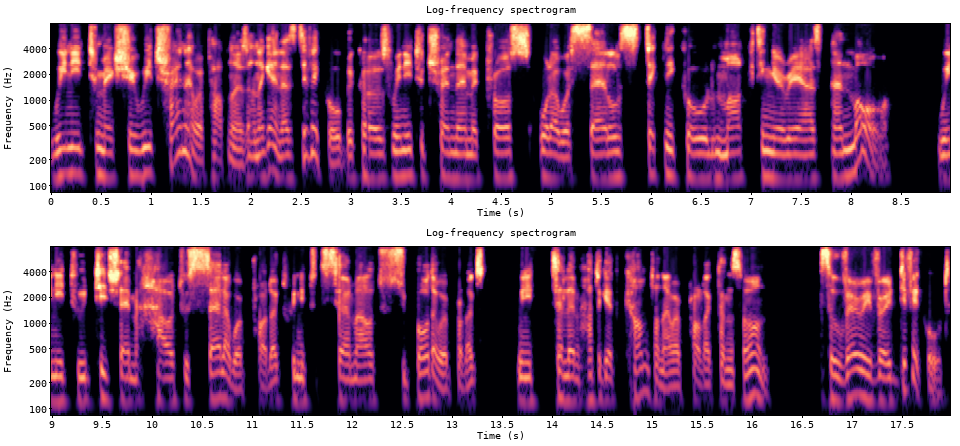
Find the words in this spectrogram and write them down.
We need to make sure we train our partners. And again, that's difficult because we need to train them across all our sales, technical, marketing areas, and more. We need to teach them how to sell our product. We need to tell them how to support our products. We need to tell them how to get count on our product and so on. So very, very difficult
